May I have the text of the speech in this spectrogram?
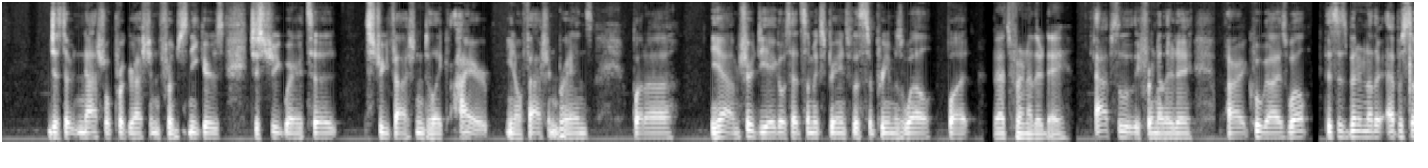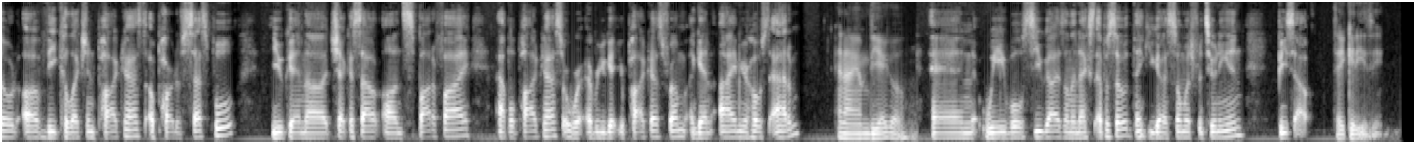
just a natural progression from sneakers to streetwear to street fashion to like higher, you know, fashion brands. But uh yeah, I'm sure Diego's had some experience with Supreme as well, but that's for another day. Absolutely for another day. All right, cool guys. Well, this has been another episode of the Collection Podcast, a part of Cesspool. You can uh, check us out on Spotify, Apple Podcasts, or wherever you get your podcast from. Again, I am your host, Adam. And I am Diego. And we will see you guys on the next episode. Thank you guys so much for tuning in. Peace out. Take it easy.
